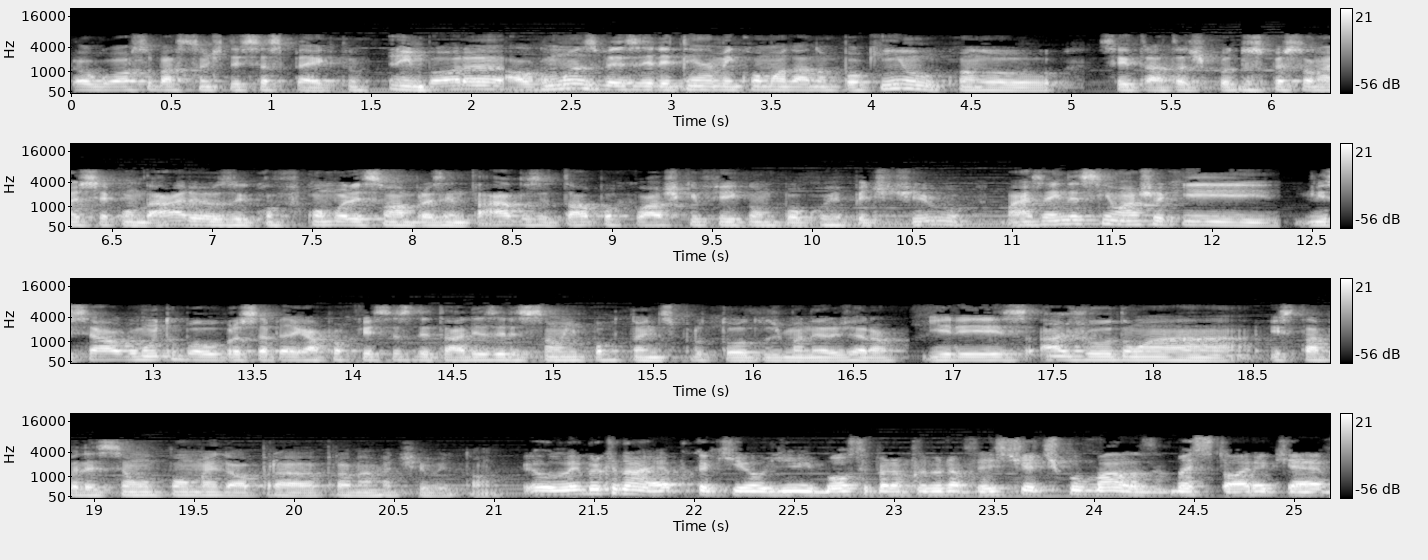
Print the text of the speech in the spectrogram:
Eu, gosto bastante desse aspecto. Embora algumas vezes ele tenha me incomodado um pouquinho quando se trata tipo, dos personagens secundários e com- como eles são apresentados e tal, porque eu acho que fica um pouco repetitivo. Mas ainda assim eu acho que isso é algo muito bom para se apegar, porque esses detalhes eles são importantes pro todo de maneira geral. E eles ajudam a estabelecer um tom melhor pra, pra narrativa, então. Eu lembro que na época que eu li Monster pela primeira vez, tinha tipo uma, uma história que é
